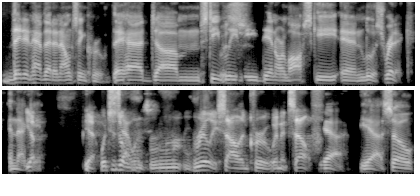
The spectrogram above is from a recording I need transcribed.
They didn't have that announcing crew. They had um, Steve was- Levy, Dan Orlovsky, and Louis Riddick in that Yep. game. Yeah, which is a was- r- really solid crew in itself. Yeah, yeah. So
